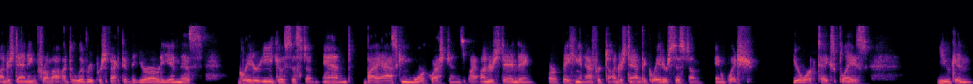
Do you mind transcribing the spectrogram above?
understanding from a, a delivery perspective that you're already in this greater ecosystem. And by asking more questions, by understanding or making an effort to understand the greater system in which your work takes place, you can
